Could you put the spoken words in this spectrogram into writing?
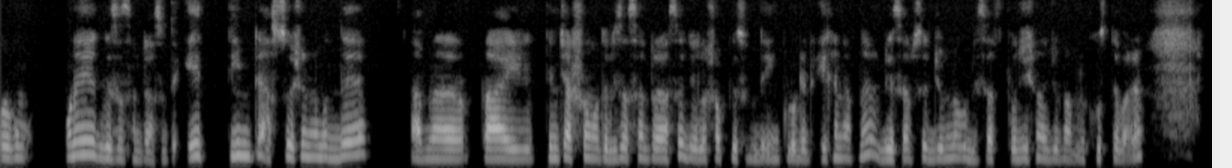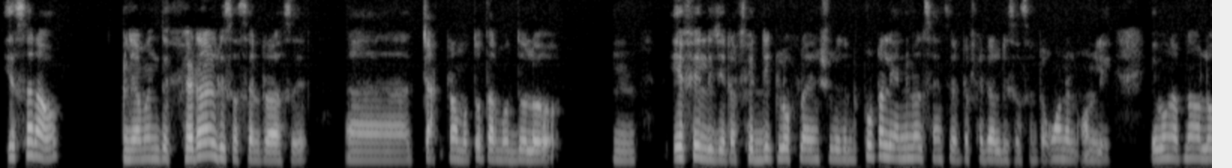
ওরকম অনেক রিসার্চ সেন্টার আছে। তো এই তিনটা অ্যাসোসিয়েশনের মধ্যে আপনার প্রায় তিন চারশোর মতো রিসার্চ সেন্টার আছে যেগুলো সব মধ্যে ইনক্লুডেড এখানে আপনার রিসার্চের জন্য রিসার্চ পজিশনের জন্য আপনি খুঁজতে পারেন। এছাড়াও যেমন ফেডারেল রিসার্চ সেন্টার আছে চারটার মতো, তার মধ্যে হলো এফএলই যেটা Friedrich Loeffler institute totally animal সায়েন্সের একটা federal research center one and only এবং আপনার হলো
